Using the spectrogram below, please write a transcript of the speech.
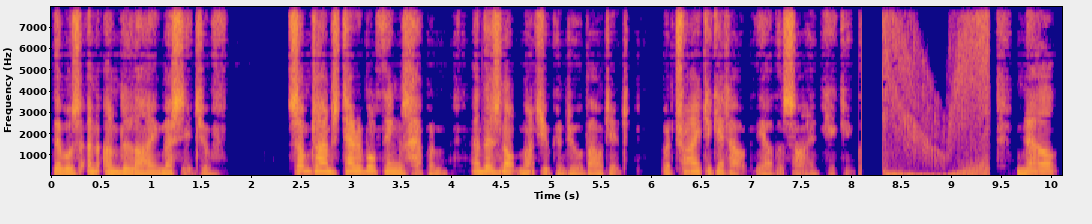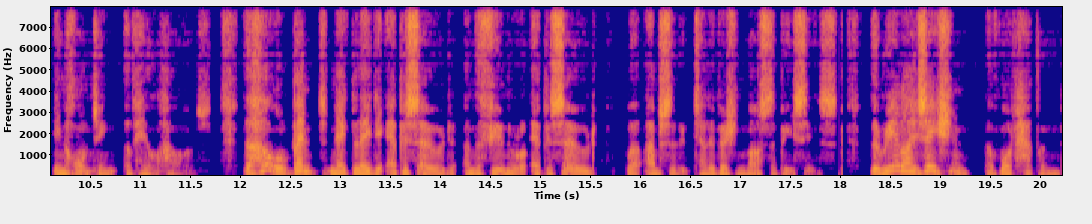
There was an underlying message of sometimes terrible things happen, and there's not much you can do about it, but try to get out the other side kicking. Nell in Haunting of Hill House. The whole Bent Neck Lady episode and the funeral episode were absolute television masterpieces. The realization of what happened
